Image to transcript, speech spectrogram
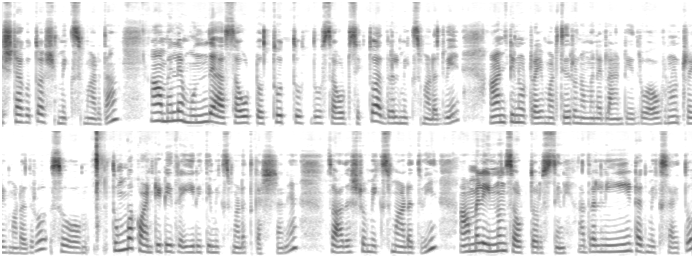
ಎಷ್ಟಾಗುತ್ತೋ ಅಷ್ಟು ಮಿಕ್ಸ್ ಮಾಡ್ದೆ. ಆಮೇಲೆ ಮುಂದೆ ಆ ಸೌಟು ತುತ್ತು ಸೌಟ್ ಸಿಕ್ತು, ಅದರಲ್ಲಿ ಮಿಕ್ಸ್ ಮಾಡಿದ್ವಿ. ಆಂಟಿನೂ ಟ್ರೈ ಮಾಡ್ತಿದ್ರು ನಮ್ಮ ಮನೇಲಿ ಆಂಟಿ ಇದ್ದರು ಅವ್ರೂ ಟ್ರೈ ಮಾಡಿದ್ರು. ಸೊ ತುಂಬ ಕ್ವಾಂಟಿಟಿ ಇದ್ದರೆ ಈ ರೀತಿ ಮಿಕ್ಸ್ ಮಾಡೋದು ಕಷ್ಟನೇ. ಸೊ ಆದಷ್ಟು ಮಿಕ್ಸ್ ಮಾಡಿದ್ವಿ. ಆಮೇಲೆ ಇನ್ನೊಂದು ಸೌಟ್ ತೋರಿಸ್ತೀನಿ. ಅದರಲ್ಲಿ ನೀಟಾಗಿ ಮಿಕ್ಸ್ ಆಯಿತು.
